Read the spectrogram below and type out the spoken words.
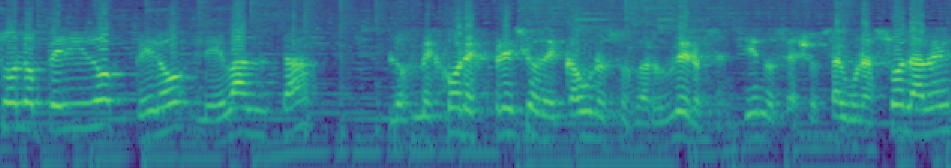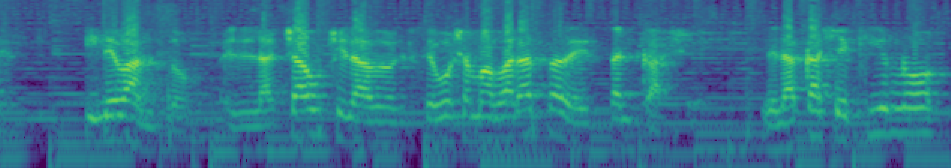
solo pedido, pero levanta los mejores precios de cada uno de esos verduleros, ¿entiendo? O sea, yo salgo una sola vez y levanto la chaucha y la cebolla más barata de tal calle. De la calle Quirno,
